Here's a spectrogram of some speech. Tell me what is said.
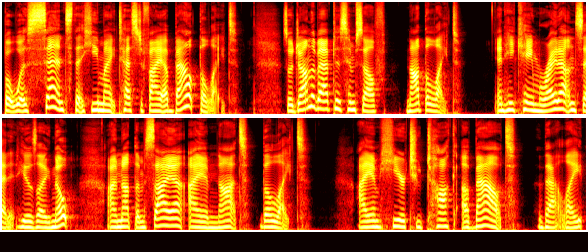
but was sent that he might testify about the light. So, John the Baptist himself, not the light. And he came right out and said it. He was like, Nope, I'm not the Messiah. I am not the light. I am here to talk about that light.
